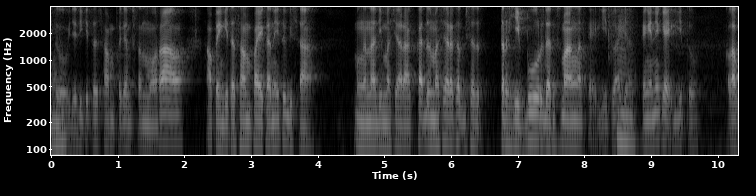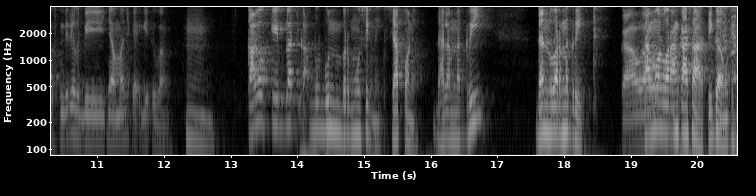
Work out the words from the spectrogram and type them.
gitu. Jadi kita sampaikan pesan moral, apa yang kita sampaikan itu bisa mengena di masyarakat dan masyarakat bisa terhibur dan semangat kayak gitu aja. Pengennya kayak gitu. Kalau aku sendiri lebih nyamannya kayak gitu bang. Hmm. Kalau kiblat Kak Bubun bermusik nih, siapa nih? Dalam negeri dan luar negeri. Kalau Sama luar angkasa, tiga mungkin.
